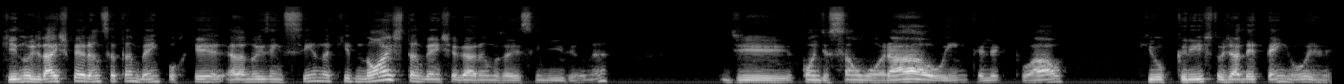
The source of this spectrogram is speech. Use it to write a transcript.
que nos dá esperança também, porque ela nos ensina que nós também chegaremos a esse nível, né? de condição moral e intelectual que o Cristo já detém hoje.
